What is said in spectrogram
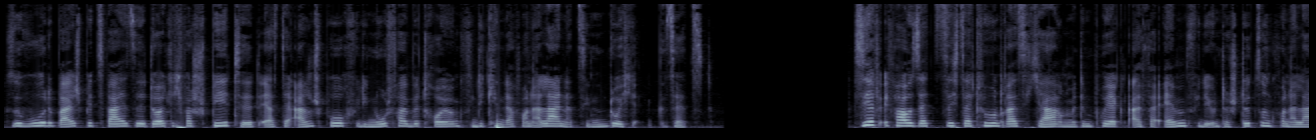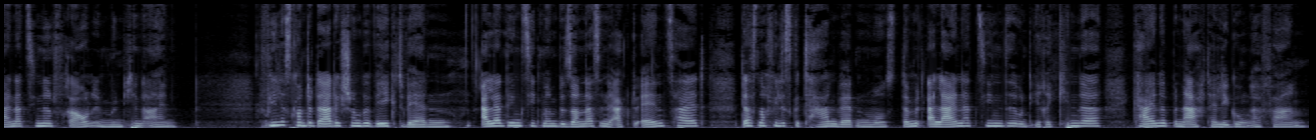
So wurde beispielsweise deutlich verspätet erst der Anspruch für die Notfallbetreuung für die Kinder von Alleinerziehenden durchgesetzt. CFEV setzt sich seit 35 Jahren mit dem Projekt Alpha M für die Unterstützung von alleinerziehenden Frauen in München ein. Vieles konnte dadurch schon bewegt werden. Allerdings sieht man besonders in der aktuellen Zeit, dass noch vieles getan werden muss, damit Alleinerziehende und ihre Kinder keine Benachteiligung erfahren.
